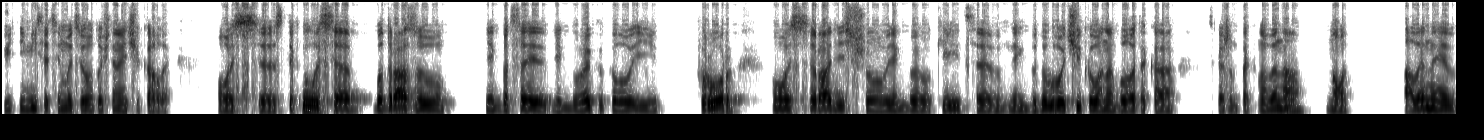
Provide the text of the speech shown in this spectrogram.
квітні місяці ми цього точно не чекали. Ось, е, стикнулися одразу, якби це якби викликало і фурор, ось радість, що якби окей, це якби довгоочікувана була така, скажімо так, новина, ну, от, але не,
